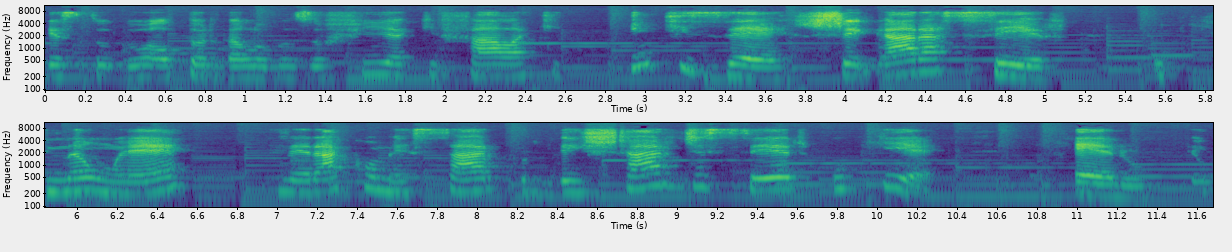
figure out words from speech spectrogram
texto do autor da Logosofia que fala que quem quiser chegar a ser o que não é, deverá começar por deixar de ser o que é. Quero, eu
